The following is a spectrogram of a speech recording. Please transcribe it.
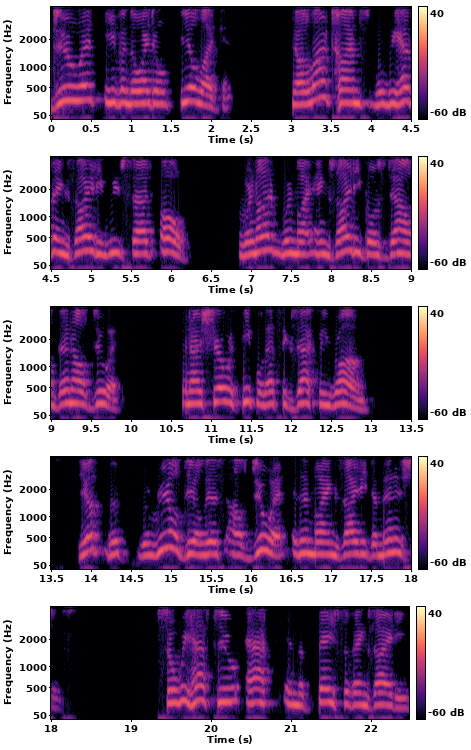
do it even though I don't feel like it. Now, a lot of times when we have anxiety, we've said, oh, when I when my anxiety goes down, then I'll do it. And I share with people that's exactly wrong. The, the, the real deal is I'll do it and then my anxiety diminishes. So we have to act in the face of anxiety.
